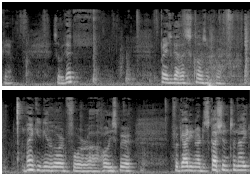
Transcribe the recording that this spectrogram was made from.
okay. So we good? Praise God. Let's close in prayer. Thank you again, Lord, for uh, Holy Spirit, for guiding our discussion tonight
